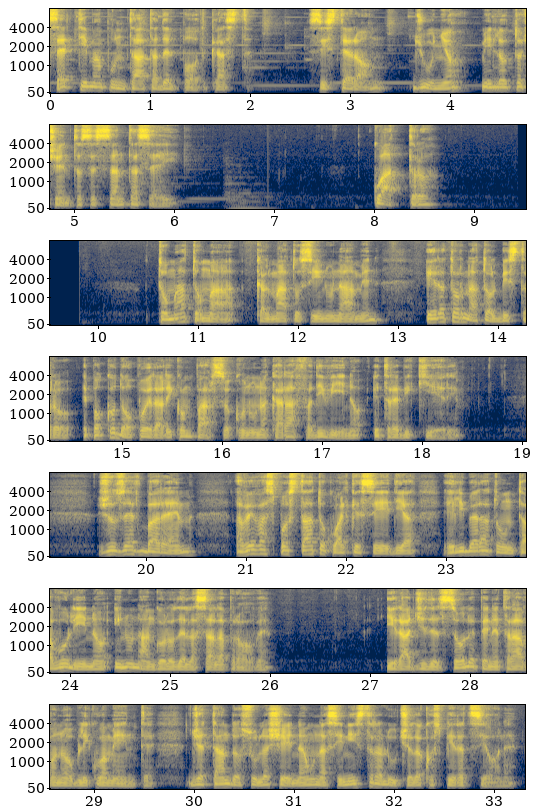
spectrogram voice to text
Settima puntata del podcast. Sisteron, giugno 1866. 4. Tomà Tomà, calmatosi in un amen, era tornato al bistrò e poco dopo era ricomparso con una caraffa di vino e tre bicchieri. Joseph Barème aveva spostato qualche sedia e liberato un tavolino in un angolo della sala prove. I raggi del sole penetravano obliquamente, gettando sulla scena una sinistra luce da cospirazione.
